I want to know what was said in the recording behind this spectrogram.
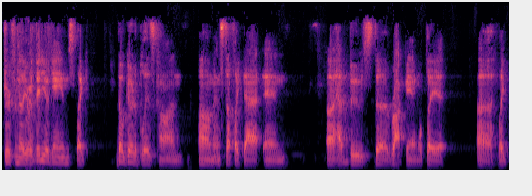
if you're familiar with video games, like they'll go to BlizzCon um, and stuff like that, and uh, have booths. The rock band will play at uh, like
